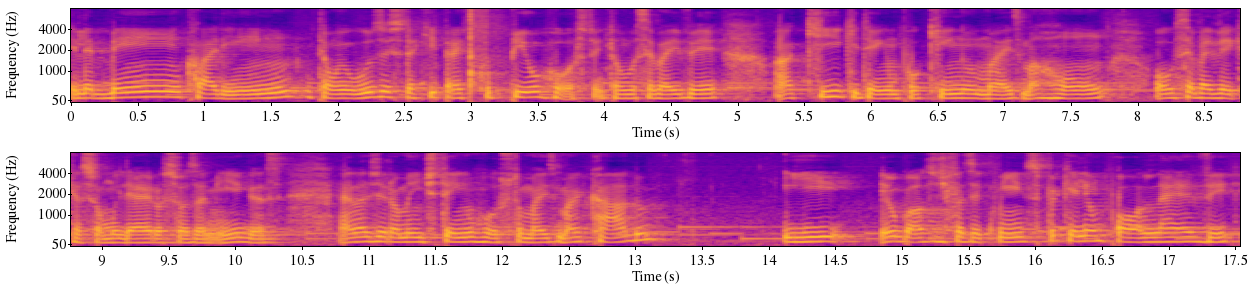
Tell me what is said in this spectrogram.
ele é bem clarinho, então eu uso isso daqui para esculpir o rosto. Então você vai ver aqui que tem um pouquinho mais marrom, ou você vai ver que a sua mulher ou suas amigas, elas geralmente têm um rosto mais marcado. E eu gosto de fazer com isso porque ele é um pó leve,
